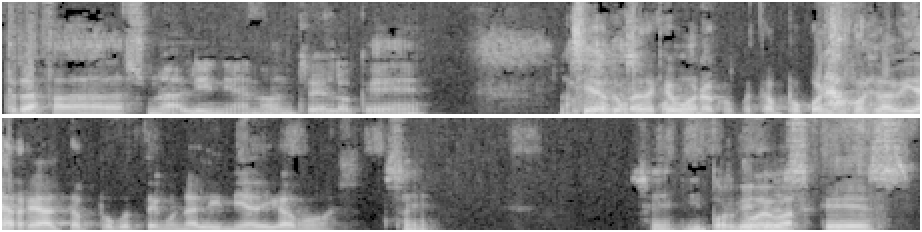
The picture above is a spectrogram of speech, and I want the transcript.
trazas una línea, ¿no? Entre lo que Sí, lo que pasa es que, bueno, como tampoco lo hago en la vida real, tampoco tengo una línea, digamos. Sí. Sí, ¿y por qué crees que es.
